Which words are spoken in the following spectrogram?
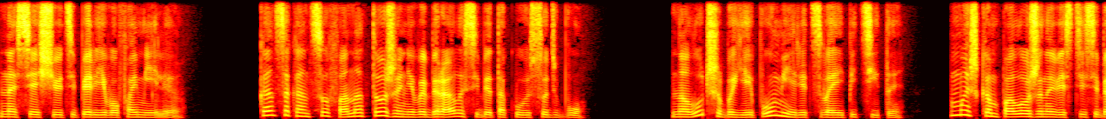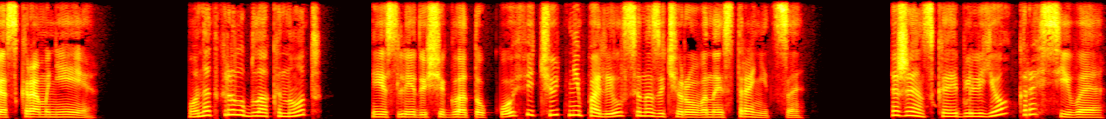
носящую теперь его фамилию. В конце концов, она тоже не выбирала себе такую судьбу. Но лучше бы ей поумерить свои аппетиты. Мышкам положено вести себя скромнее. Он открыл блокнот, и следующий глоток кофе чуть не полился на зачарованные страницы. «Женское белье красивое».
